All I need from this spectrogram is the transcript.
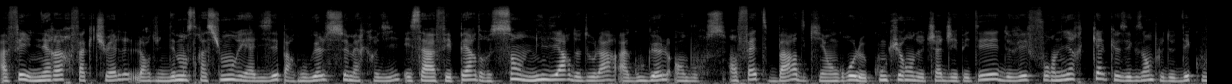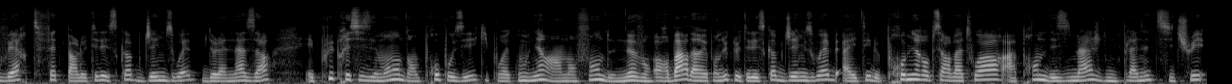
a fait une erreur factuelle lors d'une démonstration réalisée par Google ce mercredi, et ça a fait perdre 100 milliards de dollars à Google en bourse. En fait, Bard, qui est en gros le concurrent de ChatGPT, devait fournir quelques exemples de découvertes faites par le télescope James Webb de la NASA, et plus précisément d'en proposer qui pourraient convenir à un enfant de 9 ans. Or, Bard a répondu que le télescope James Webb a été le premier observatoire à prendre des images d'une planète située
